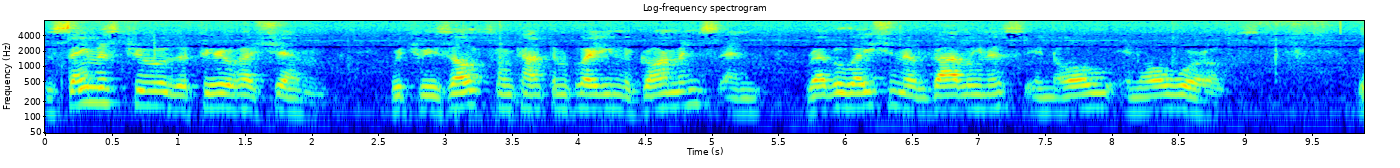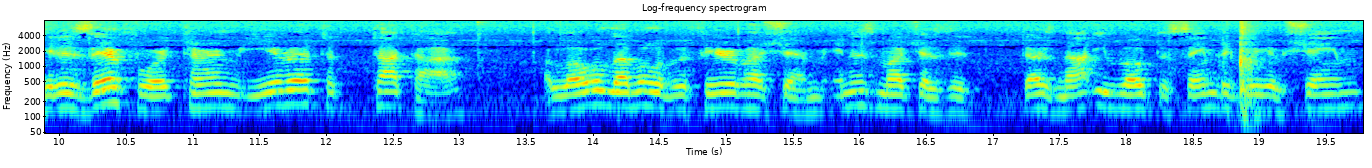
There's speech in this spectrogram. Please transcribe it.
The same is true of the fear of Hashem, which results from contemplating the garments and revelation of godliness in all in all worlds. It is therefore termed yira tata, a lower level of the fear of Hashem, inasmuch as it does not evoke the same degree of shame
